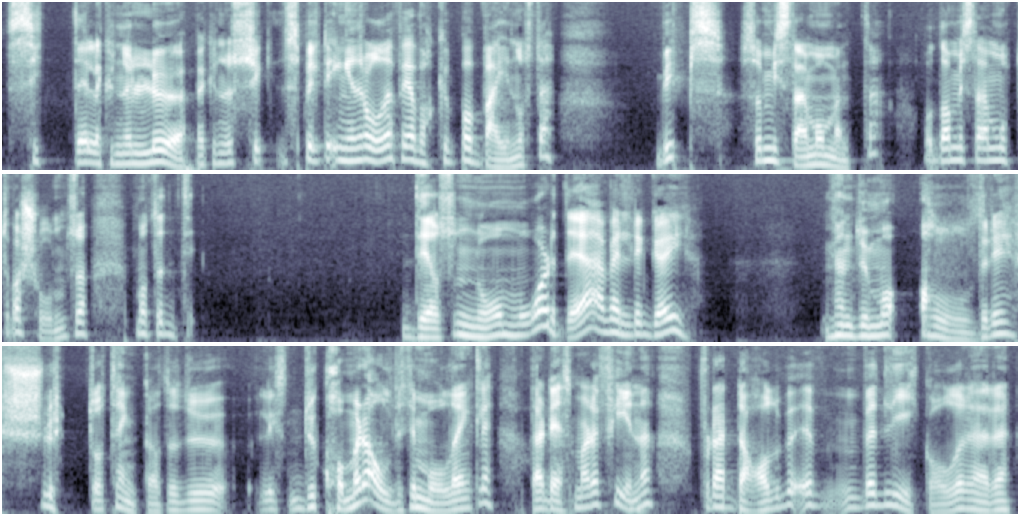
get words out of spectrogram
sitte, eller jeg kunne løpe, jeg kunne sykle Det spilte ingen rolle, for jeg var ikke på vei noe sted. Vips, så mista jeg momentet, og da mista jeg motivasjonen. Så på en måte Det å nå mål, det er veldig gøy. Men du må aldri slutte å tenke at du liksom Du kommer aldri til målet, egentlig. Det er det som er det fine. For det er da du vedlikeholder det den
